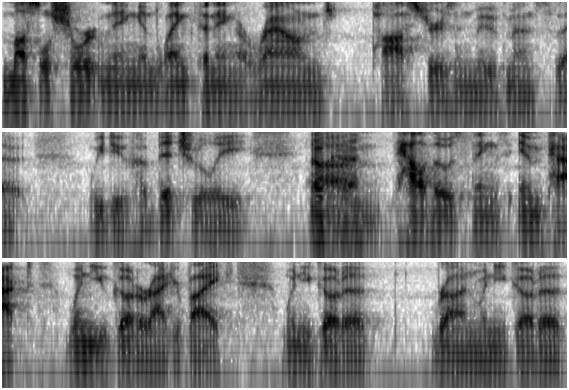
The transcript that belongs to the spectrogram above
muscle shortening and lengthening around postures and movements that we do habitually Okay. um, how those things impact when you go to ride your bike when you go to run when you go to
